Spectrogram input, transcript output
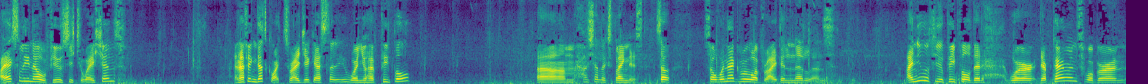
I actually know a few situations and I think that's quite tragic actually when you have people um, how shall I explain this? So, so when I grew up, right in the Netherlands, I knew a few people that were their parents were born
